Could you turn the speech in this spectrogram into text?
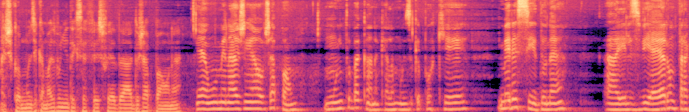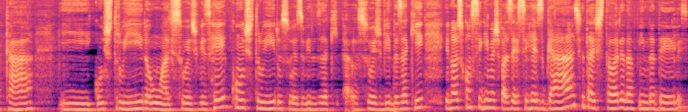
Acho que a música mais bonita que você fez foi a da, do Japão, né? É, uma homenagem ao Japão. Muito bacana aquela música, porque merecido, né? Ah, eles vieram para cá e construíram as suas vidas, reconstruíram suas vidas aqui, as suas vidas aqui, e nós conseguimos fazer esse resgate da história da vinda deles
